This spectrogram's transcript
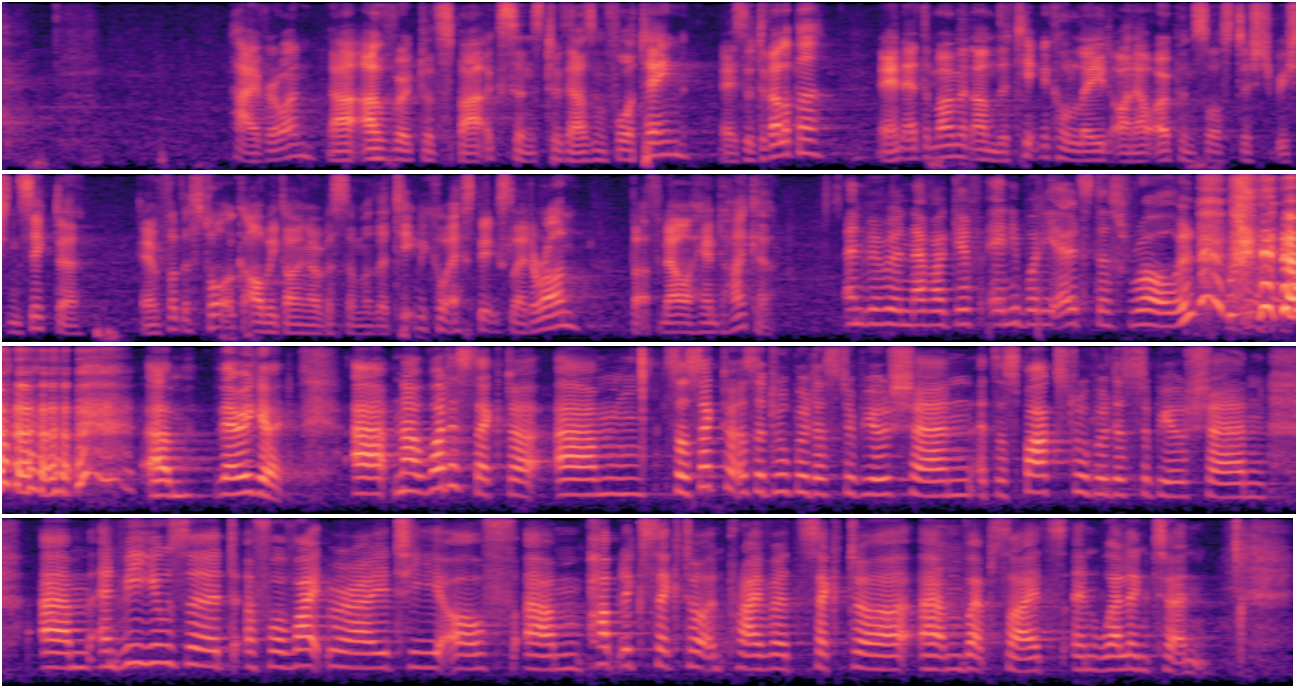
Hi, everyone. Uh, I've worked with Spark since 2014 as a developer. And at the moment, I'm the technical lead on our open source distribution sector. And for this talk, I'll be going over some of the technical aspects later on. But for now, I'll hand to Heike and we will never give anybody else this role. um, very good. Uh, now, what is Sector? Um, so Sector is a Drupal distribution. It's a Sparks Drupal distribution. Um, and we use it for a wide variety of um, public sector and private sector um, websites in Wellington.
